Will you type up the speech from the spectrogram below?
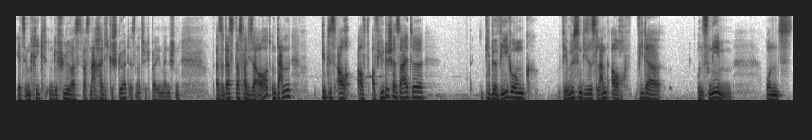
jetzt im Krieg ein Gefühl, was, was nachhaltig gestört ist, natürlich bei den Menschen. Also das, das war dieser Ort. Und dann gibt es auch auf, auf jüdischer Seite die Bewegung, wir müssen dieses Land auch wieder uns nehmen. Und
